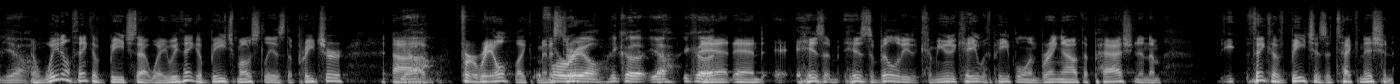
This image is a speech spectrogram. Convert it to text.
Yeah. and we don't think of Beach that way. We think of Beach mostly as the preacher, uh, Yeah. for real, like minister. For real, he could. Yeah, he could. and and his his ability to communicate with people and bring out the passion in them. Think of Beach as a technician.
